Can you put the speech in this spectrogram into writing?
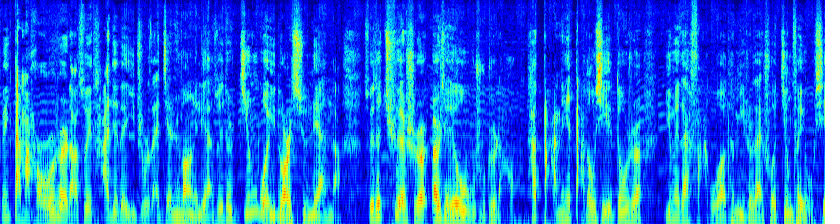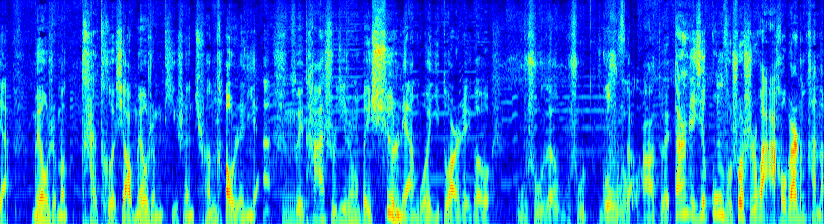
跟一大马猴似的，所以他就得一直在健身房里练。所以他是经过一段训练的，所以他确实而且又有武术指导。他打那些打斗戏都是因为在法国，他们一直在说经费有限，没有什么太特效，没有什么替身，全靠人演，所以他实际上被训练过一段这个。武术的武术武术的啊，对，当然这些功夫，说实话啊，后边能看到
